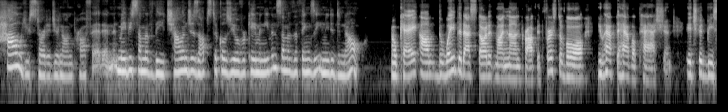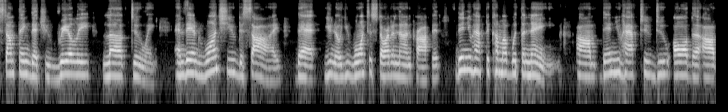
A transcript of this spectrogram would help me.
how you started your nonprofit and maybe some of the challenges, obstacles you overcame, and even some of the things that you needed to know. Okay. Um, the way that I started my nonprofit, first of all, you have to have a passion. It should be something that you really love doing. And then once you decide that, you know, you want to start a nonprofit, then you have to come up with a name um, then you have to do all the uh,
